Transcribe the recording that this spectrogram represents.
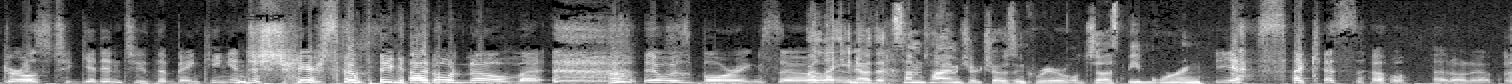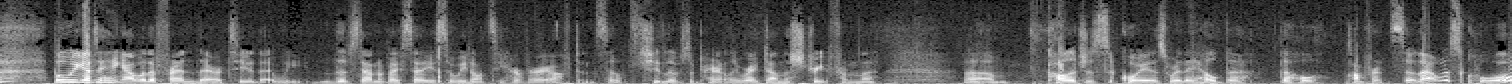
girls to get into the banking industry or something. I don't know, but it was boring. So Or let you know that sometimes your chosen career will just be boring. Yes, I guess so. I don't know. But we got to hang out with a friend there too that we lives down in Visalia, so we don't see her very often. So she lives apparently right down the street from the um, College of Sequoias where they held the the whole conference. So that was cool.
